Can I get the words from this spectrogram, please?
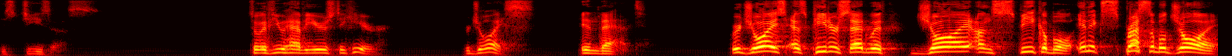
It's Jesus. So if you have ears to hear, rejoice in that. Rejoice, as Peter said, with joy unspeakable, inexpressible joy,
